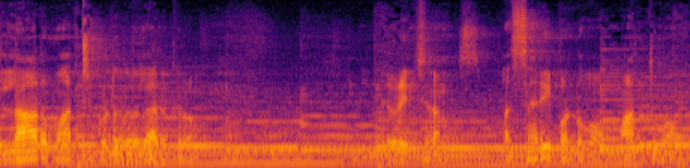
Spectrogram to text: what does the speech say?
எல்லாரும் மாற்றிக்கொள்கிறதுல இருக்கிறோம். இது வரைக்கும் நம்ம சரி பண்ணுவோம் மாற்றுவோம்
